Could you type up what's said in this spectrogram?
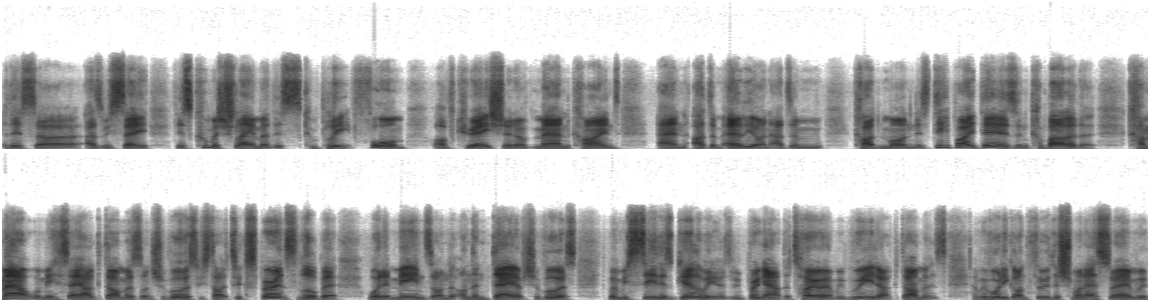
this, uh, as we say, this kumashlema, this complete form of creation of mankind and Adam Elyon, Adam Kadmon. There's deep ideas in Kabbalah that come out when we say Akdamas on Shavuos. We start to experience a little bit what it means on the, on the day of Shavuos when we see this Gilui, as we bring out the Torah and we read Akdamas. And we've already gone through the Shemon Esrei and we're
